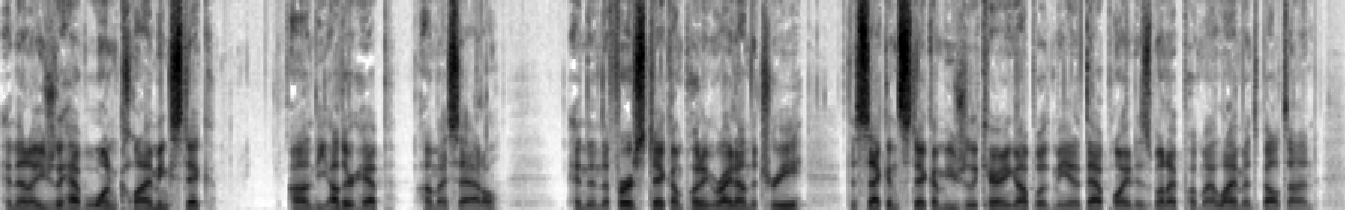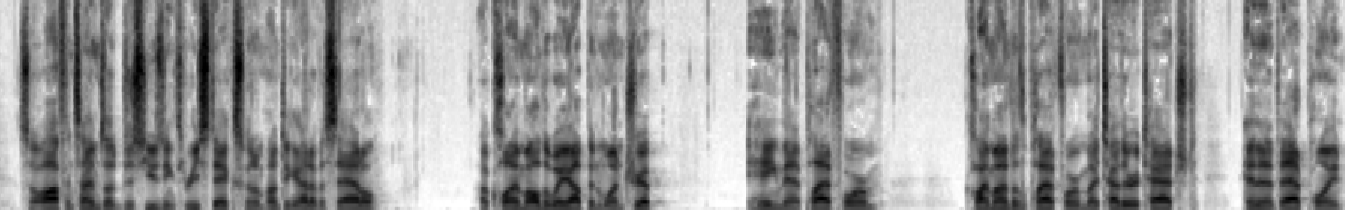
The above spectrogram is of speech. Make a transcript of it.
and then I usually have one climbing stick on the other hip on my saddle, and then the first stick I'm putting right on the tree. The second stick I'm usually carrying up with me, and at that point is when I put my lineman's belt on. So oftentimes I'm just using three sticks when I'm hunting out of a saddle, I'll climb all the way up in one trip, hang that platform, climb onto the platform my tether attached, and at that point,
